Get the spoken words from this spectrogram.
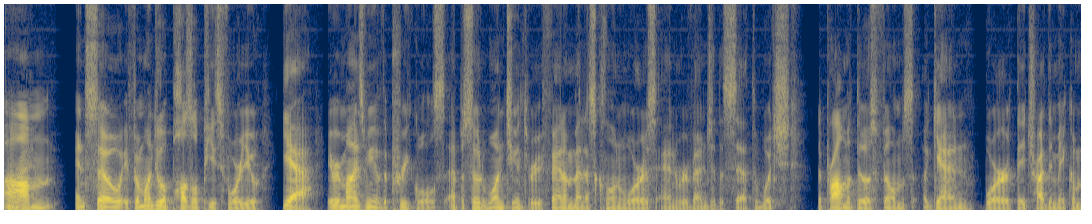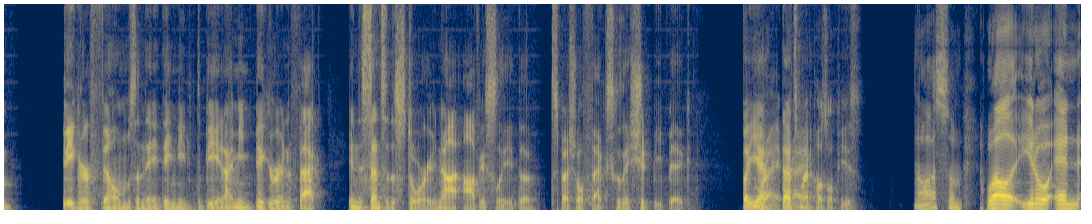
Um, and so if I'm gonna do a puzzle piece for you, yeah, it reminds me of the prequels, episode one, two, and three, Phantom Menace, Clone Wars, and Revenge of the Sith. Which the problem with those films again were they tried to make them bigger films than they, they needed to be, and I mean bigger in fact in the sense of the story, not obviously the special effects because they should be big. But yeah, Right, that's my puzzle piece. Awesome. Well, you know, and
